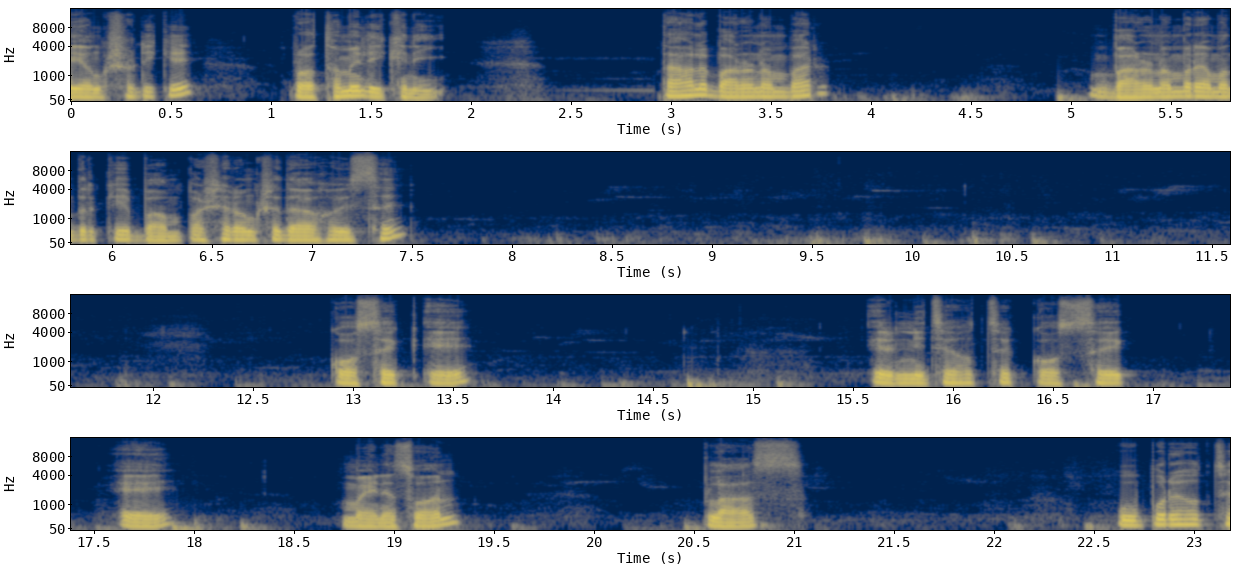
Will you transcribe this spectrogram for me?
এই অংশটিকে প্রথমে লিখে নিই। তাহলে বারো নম্বর, বারো নম্বরে আমাদেরকে বাম পাশের অংশে দেওয়া হয়েছে। কসেক এ এর নিচে হচ্ছে cosec A minus one plus উপরে হচ্ছে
